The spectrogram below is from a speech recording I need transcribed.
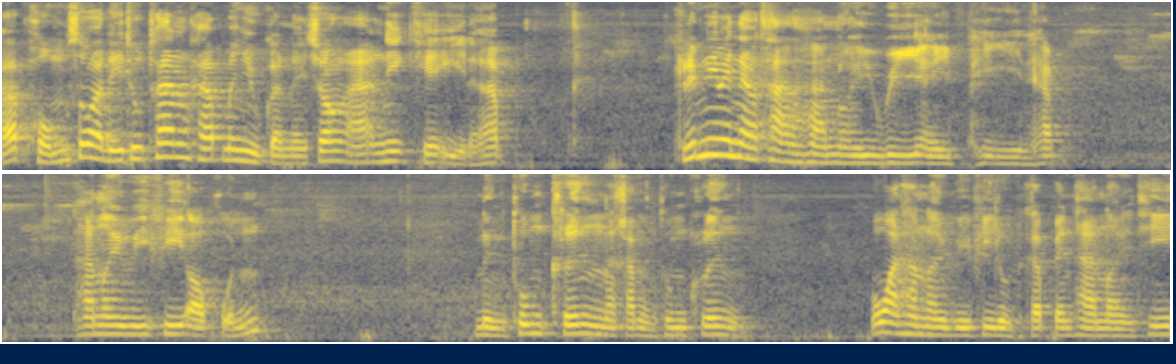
ครับผมสวัสดีทุกท่านครับ มาอยู่กันในช่องอาร์นิเคอีนะครับ คลิปนี้เป็นแนวทาง Hanoi VIP นะครับ Hanoi VIP ออกผลหนึ่งทุ่มครึ่งนะครับหนึ่งทุ่มครึ่งเมื่อวาน Hanoi VIP หลุดครับเป็น Hanoi ที่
